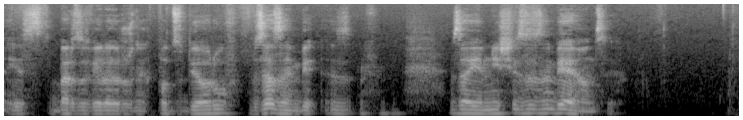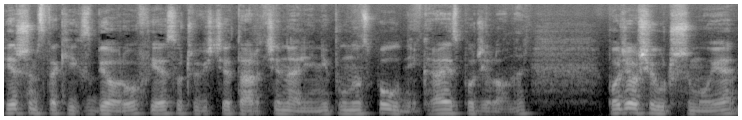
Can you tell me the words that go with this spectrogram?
jest bardzo wiele różnych podzbiorów wzajemnie się zazębiających. Pierwszym z takich zbiorów jest oczywiście tarcie na linii północ-południe. Kraj jest podzielony, podział się utrzymuje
